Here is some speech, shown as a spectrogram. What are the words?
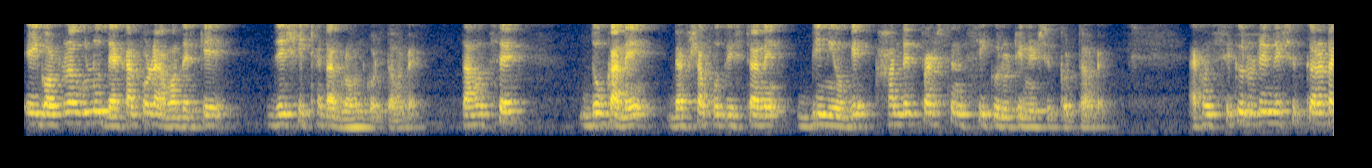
এই ঘটনাগুলো দেখার পরে আমাদেরকে যে শিক্ষাটা গ্রহণ করতে হবে। তা হচ্ছে দোকানে, ব্যবসা প্রতিষ্ঠানে বিনিয়োগে হান্ড্রেড পার্সেন্ট সিকিউরিটি নিশ্চিত করতে হবে। এখন সিকিউরিটি নিশ্চিত করাটা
